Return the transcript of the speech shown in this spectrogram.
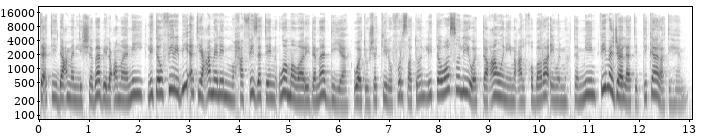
تأتي دعما للشباب العماني لتوفير بيئة عمل محفزة وموارد مادية وتشكل فرصة للتواصل والتعاون مع الخبراء والمهتمين في مجالات ابتكاراتهم.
